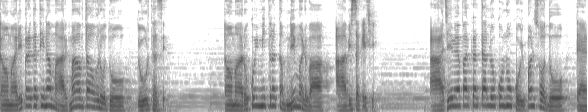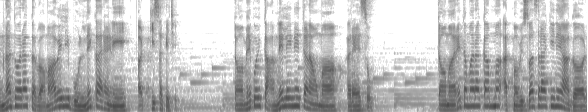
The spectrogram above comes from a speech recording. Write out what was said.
તમારી પ્રગતિના માર્ગમાં આવતા અવરોધો દૂર થશે. તમારો કોઈ મિત્ર તમને મળવા આવી શકે છે. આજે વેપાર કરતા લોકોનો કોઈ પણ સોદો તેમના દ્વારા કરવામાં આવેલી ભૂલને કારણે અટકી શકે છે. તમે કોઈ કામને લઈને તણાવમાં રહેશો. તમારે તમારા કામમાં આત્મવિશ્વાસ રાખીને આગળ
